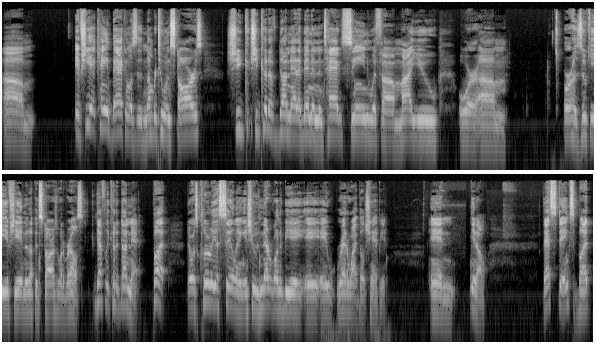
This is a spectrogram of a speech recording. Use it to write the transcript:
um, if she had came back and was the number two in stars, she she could have done that. Had been in the tag scene with um, Mayu or um or Hazuki if she ended up in stars, whatever else. Definitely could have done that. But there was clearly a ceiling, and she was never going to be a, a, a red or white belt champion. And you know that stinks, but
